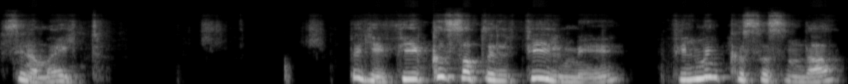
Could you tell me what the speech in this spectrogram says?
sinemaya gittim. Peki fi kıssatil filmi filmin kıssasında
